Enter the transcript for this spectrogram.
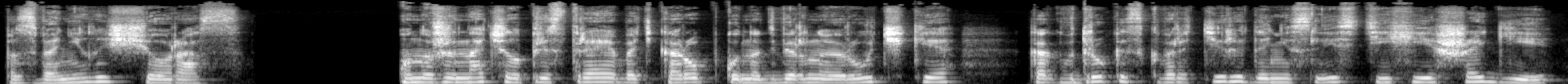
Позвонил еще раз. Он уже начал пристраивать коробку на дверной ручке, как вдруг из квартиры донеслись тихие шаги.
